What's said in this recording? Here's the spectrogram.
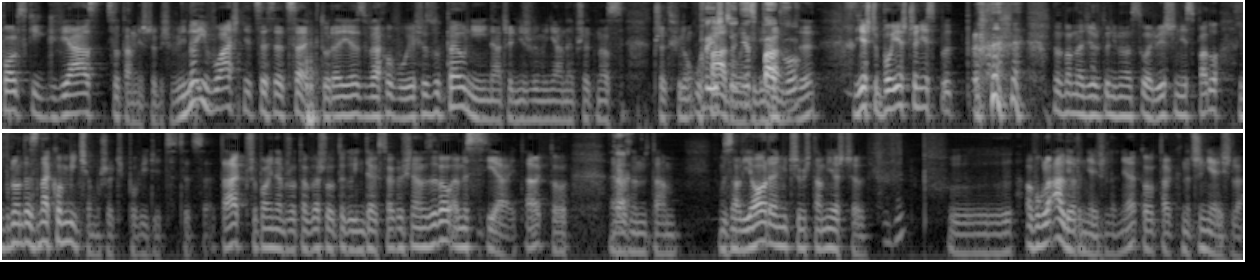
polskich gwiazd, co tam jeszcze byśmy No i właśnie CCC, które jest, zachowuje się zupełnie inaczej niż wymieniane przed nas przed chwilą upadłe bo jeszcze nie spadło. Jeszcze, bo jeszcze nie no mam nadzieję, że tu nie będą słuchać. Jeszcze nie spadło i wygląda znakomicie, muszę ci powiedzieć, CCC. Tak? Przypominam, że to weszło do tego indeksu, jak on się nazywał? MSCI, tak? To tak. razem tam z Aliorem i czymś tam jeszcze. Mhm. A w ogóle Alior nieźle, nie? To tak, znaczy nieźle.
